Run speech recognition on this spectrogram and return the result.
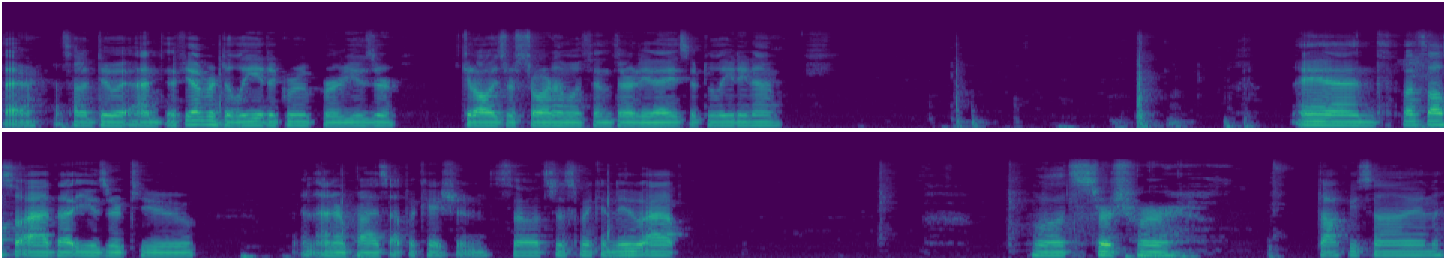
there, that's how to do it. And if you ever delete a group or a user, you could always restore them within 30 days of deleting them. And let's also add that user to an enterprise application. So let's just make a new app. Well, let's search for DocuSign.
